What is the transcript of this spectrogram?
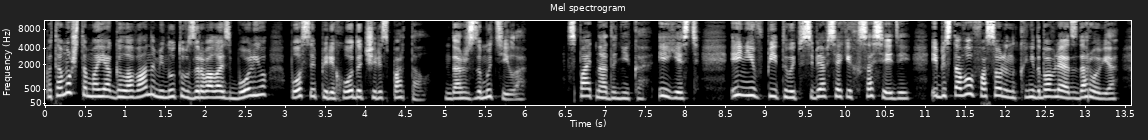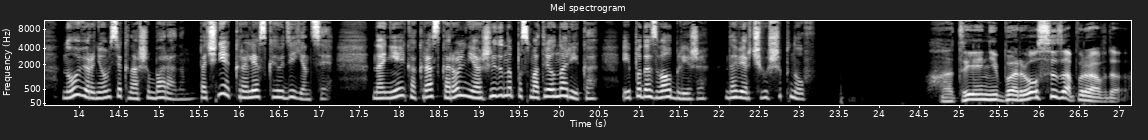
потому что моя голова на минуту взорвалась болью после перехода через портал. Даже замутила. Спать надо, Ника, и есть, и не впитывать в себя всяких соседей, и без того фасолинг не добавляет здоровья. Но вернемся к нашим баранам, точнее, к королевской аудиенции. На ней как раз король неожиданно посмотрел на Рика и подозвал ближе, доверчиво шепнув. «А ты не боролся за правду?»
